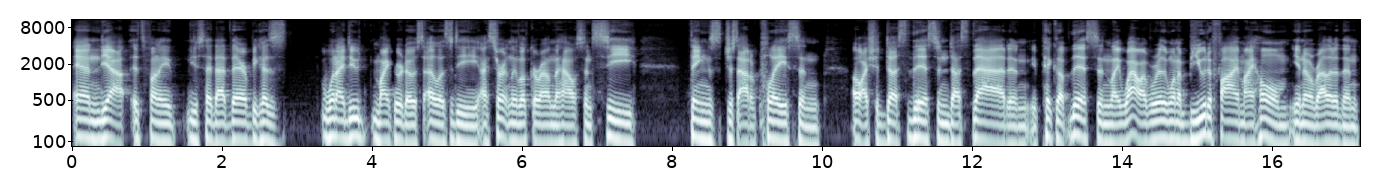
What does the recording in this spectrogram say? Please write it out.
And yeah, it's funny you said that there because when I do microdose LSD, I certainly look around the house and see things just out of place and oh, I should dust this and dust that and pick up this and like, wow, I really want to beautify my home, you know, rather than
